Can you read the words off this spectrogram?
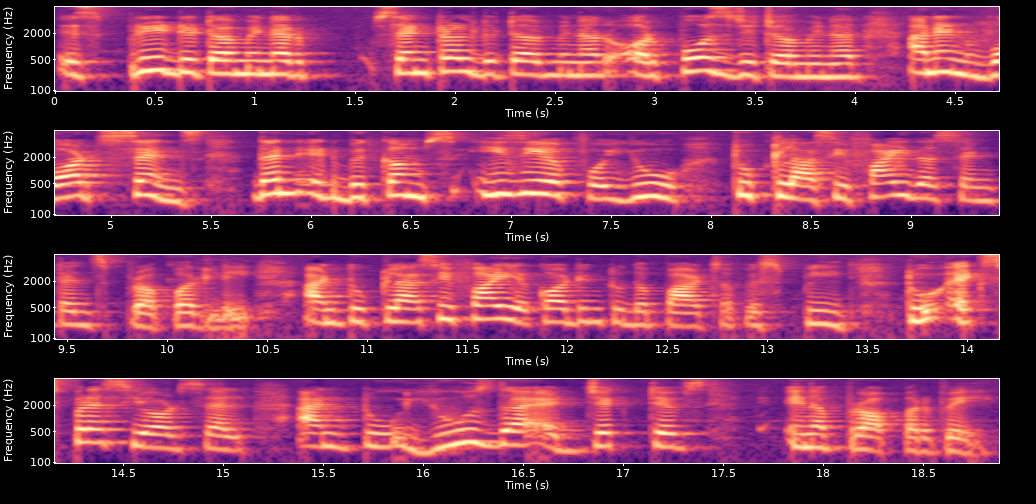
is predeterminer central determiner or post determiner and in what sense then it becomes easier for you to classify the sentence properly and to classify according to the parts of speech to express yourself and to use the adjectives in a proper way.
